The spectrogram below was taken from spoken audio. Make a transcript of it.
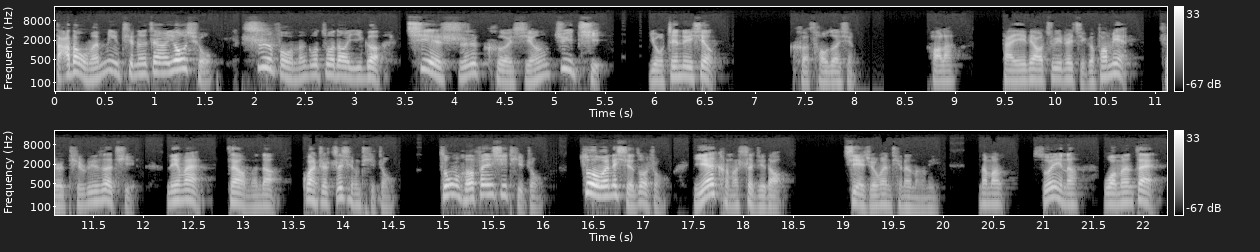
达到我们命题的这样要求，是否能够做到一个切实可行、具体、有针对性、可操作性。好了，大家一定要注意这几个方面，这是提出对策题。另外，在我们的贯彻执行题中、综合分析题中、作文的写作中，也可能涉及到解决问题的能力。那么，所以呢，我们在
